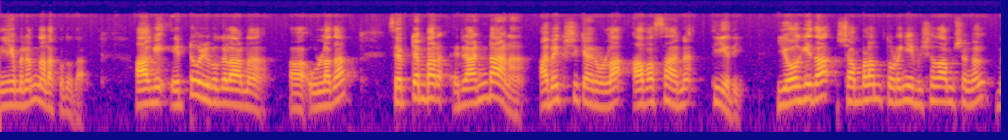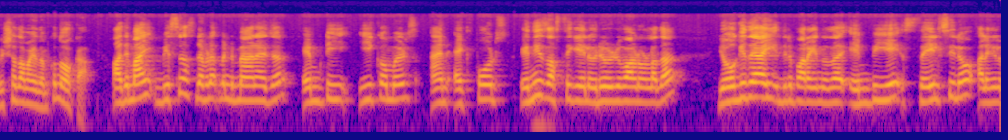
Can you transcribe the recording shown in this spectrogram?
നിയമനം നടക്കുന്നത്. ആകെ എട്ട് ഒഴിവുകളാണ് ഉള്ളത്. സെപ്റ്റംബർ രണ്ടാണ് അപേക്ഷിക്കാനുള്ള അവസാന തീയതി. യോഗ്യത ശമ്പളം തുടങ്ങിയ വിശദാംശങ്ങൾ വിശദമായി നമുക്ക് നോക്കാം. ആദ്യമായി business development manager M T E commerce and exports എന്നീ തസ്തികയിൽ ഒരു ഒഴിവാണുള്ളത്. യോഗ്യതയായി ഇതിന് പറയുന്നത് എം ബി എ സെയിൽസിലോ അല്ലെങ്കിൽ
